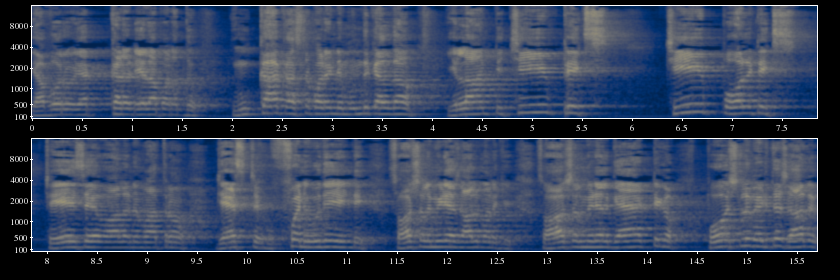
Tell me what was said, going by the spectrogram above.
ఎవరు ఎక్కడ డేలా పడద్దు. ఇంకా కష్టపడండి ముందుకెళ్దాం. ఇలాంటి చీప్ ట్రిక్స్ చీప్ పాలిటిక్స్ చేసే వాళ్ళని మాత్రం జస్ట్ ఉఫ్ అని ఉదేయండి సోషల్ మీడియా చాలు మనకి. సోషల్ మీడియాలో గట్టిగా పోస్టులు పెడితే చాలు.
